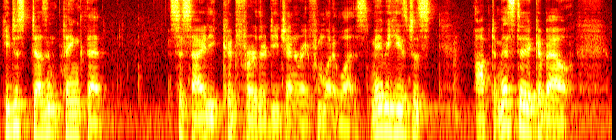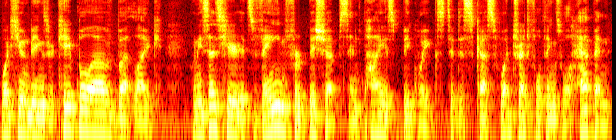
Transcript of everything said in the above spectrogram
he just doesn't think that society could further degenerate from what it was. Maybe he's just optimistic about what human beings are capable of, but like when he says here, it's vain for bishops and pious bigwigs to discuss what dreadful things will happen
